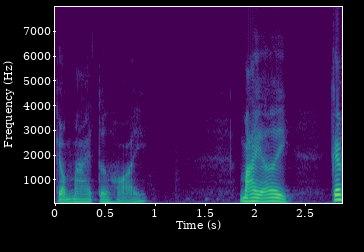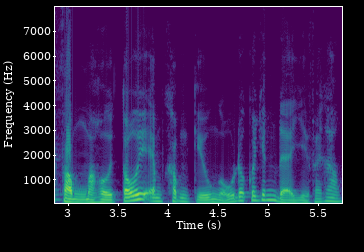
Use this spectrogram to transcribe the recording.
cho Mai tôi hỏi. Mai ơi, cái phòng mà hồi tối em không chịu ngủ đó có vấn đề gì phải không?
